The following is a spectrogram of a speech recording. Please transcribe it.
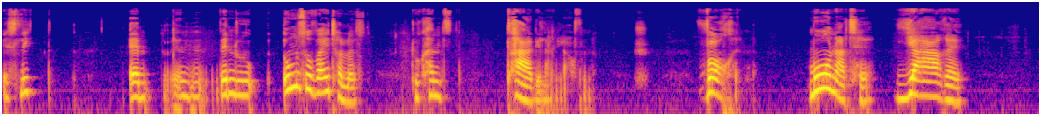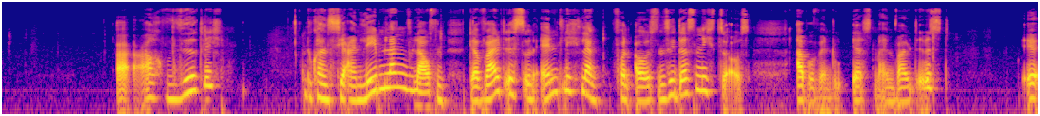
Es liegt, ähm, wenn du umso weiterläufst, du kannst tagelang laufen. Wochen, Monate, Jahre. Ach, wirklich? Du kannst hier ein Leben lang laufen. Der Wald ist unendlich lang. Von außen sieht das nicht so aus. Aber wenn du erstmal im Wald bist, er,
